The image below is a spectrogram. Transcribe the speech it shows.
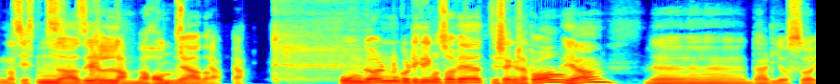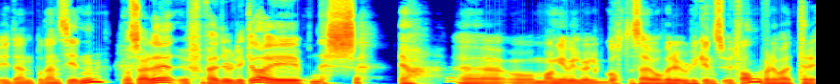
nazistens Nazi. klamme hånd. Ja da. Ja, ja. Ungarn går til krig mot Sovjet, de slenger seg på. ja eh, da er de også i den, på den siden. Og så er det forferdelig ulykke da, i Nesje. Ja, og mange ville vel godte seg over ulykkens utfall, for det var tre,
